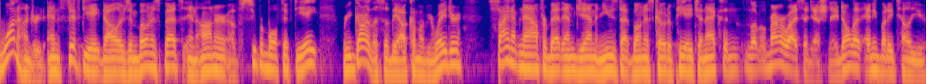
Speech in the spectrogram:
$158 in bonus bets in honor of Super Bowl 58, regardless of the outcome of your wager. Sign up now for BetMGM and use that bonus code of PHNX. And remember what I said yesterday don't let anybody tell you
